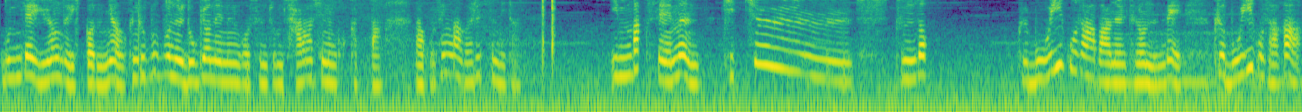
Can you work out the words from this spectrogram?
문제 유형들이 있거든요. 그, 그 부분을 녹여내는 것은 좀 잘하시는 것 같다라고 생각을 했습니다. 임박쌤은 기출 분석 그 모의고사반을 들었는데 그 모의고사가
